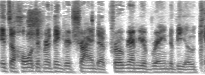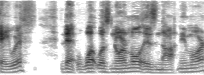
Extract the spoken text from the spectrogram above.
it's a whole different thing. You're trying to program your brain to be okay with that what was normal is not anymore.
